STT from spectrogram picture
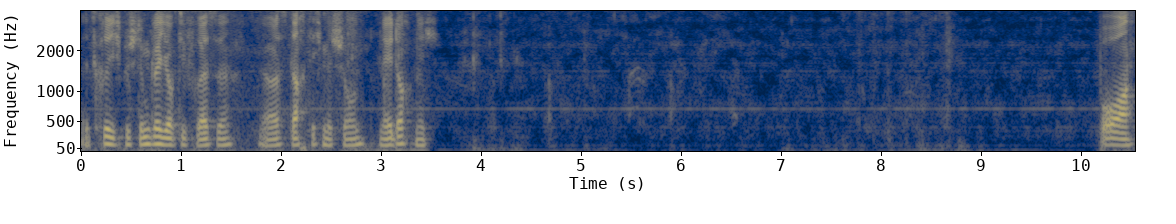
Jetzt kriege ich bestimmt gleich auf die Fresse. Ja, das dachte ich mir schon. Nee, doch nicht. Boah.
